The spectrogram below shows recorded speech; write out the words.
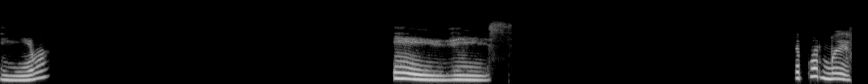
Сім. І вісім. Тепер ми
